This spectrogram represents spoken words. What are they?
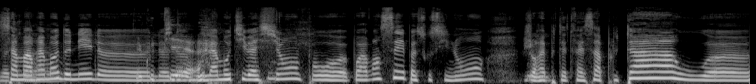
ça m'a vraiment donné le, le, le la motivation pour, pour avancer parce que sinon, j'aurais mmh. peut-être fait ça plus tard ou, euh,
